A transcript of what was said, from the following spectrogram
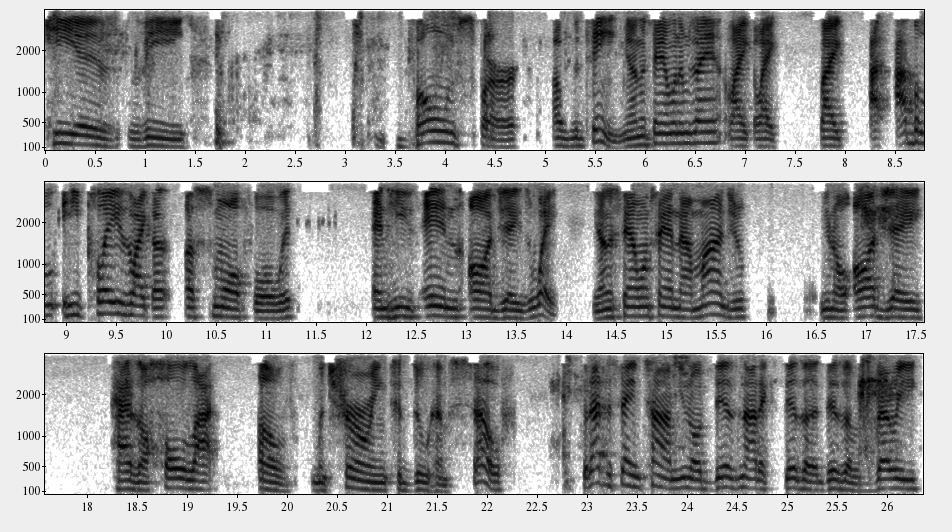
he is the bone spur of the team. You understand what I'm saying? Like, like, like, I, I believe he plays like a, a small forward, and he's in RJ's way. You understand what I'm saying? Now, mind you, you know, RJ has a whole lot of maturing to do himself. But at the same time, you know, there's not a there's a there's a very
